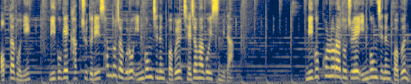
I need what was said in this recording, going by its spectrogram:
없다 보니 미국의 각 주들이 선도적으로 인공지능법을 제정하고 있습니다. 미국 콜로라도주의 인공지능법은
